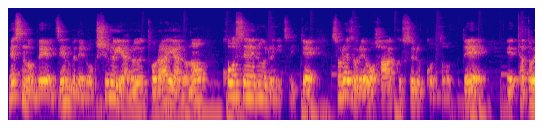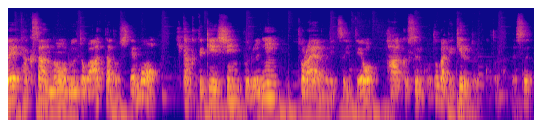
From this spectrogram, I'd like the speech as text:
ですので全部で6種類あるトライアドの構成ルールについてそれぞれを把握することでたとえたくさんのルートがあったとしても比較的シンプルにトライアドについてを把握することができるということなんです。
